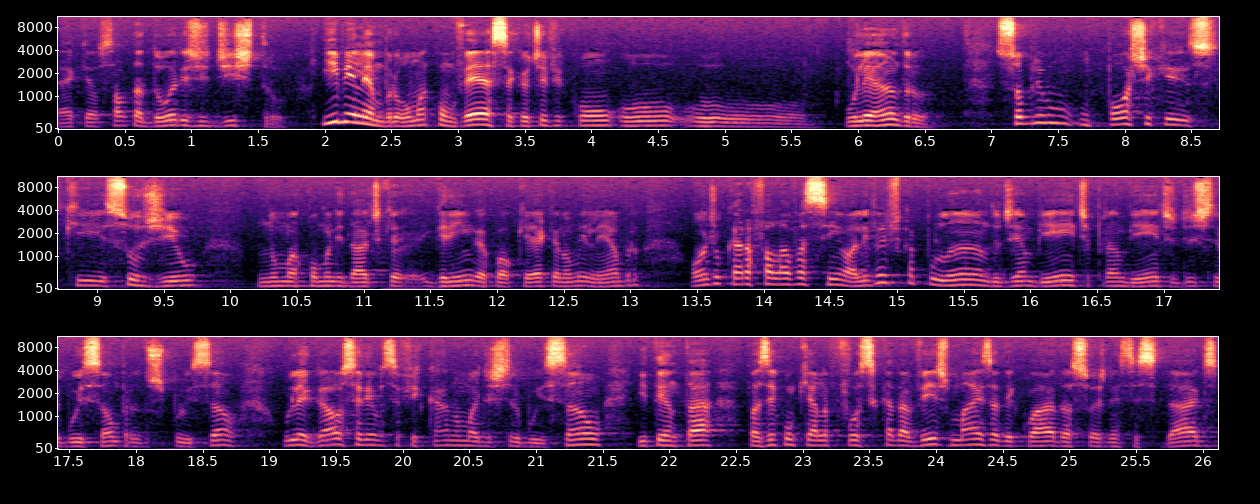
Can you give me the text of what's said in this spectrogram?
né, que é os saltadores de distro. E me lembrou uma conversa que eu tive com o, o, o Leandro sobre um, um, post que, que surgiu numa comunidade que, gringa qualquer, que eu não me lembro, onde o cara falava assim, olha, em vez de ficar pulando de ambiente para ambiente, de distribuição para distribuição, o legal seria você ficar numa distribuição e tentar fazer com que ela fosse cada vez mais adequada às suas necessidades,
